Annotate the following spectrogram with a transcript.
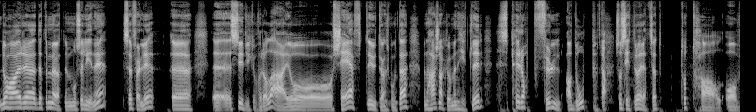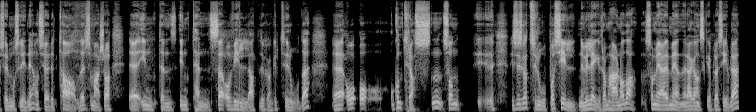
du har eh, dette møtet med Mussolini. Selvfølgelig. eh, eh, styrkeforholdet er jo skjevt i utgangspunktet, men her snakker vi om en Hitler proppfull av dop, Ja. som sitter og rett og slett totaloverkjører Mussolini. Han kjører taler som er så eh, intens, intense og ville at du kan ikke tro det. Eh, og, og, og kontrasten sånn eh, Hvis vi skal tro på kildene vi legger fram her nå, da, som jeg mener er ganske plausible,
